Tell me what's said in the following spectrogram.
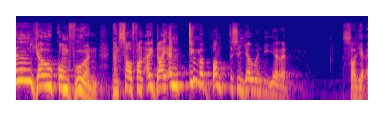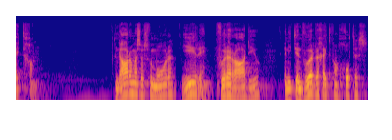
in jou kom woon, dan sal vanuit daai intieme band tussen jou en die Here sal jy uitgaan. En daarom is ons vanmôre hier en voor 'n radio in die teenwoordigheid van God is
